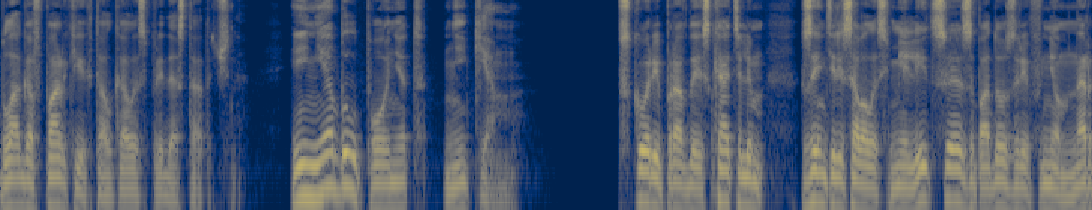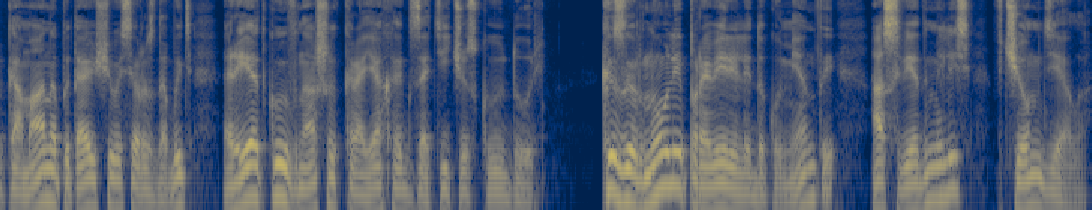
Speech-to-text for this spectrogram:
Благо в парке их толкалось предостаточно. И не был понят никем. Вскоре правдоискателем заинтересовалась милиция, заподозрив в нем наркомана, пытающегося раздобыть редкую в наших краях экзотическую дурь. Козырнули, проверили документы, осведомились, в чем дело.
